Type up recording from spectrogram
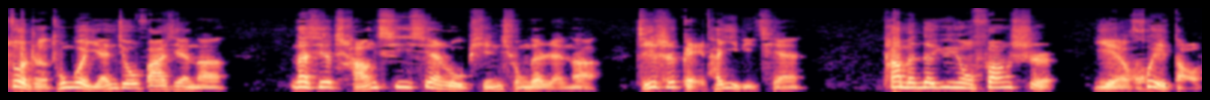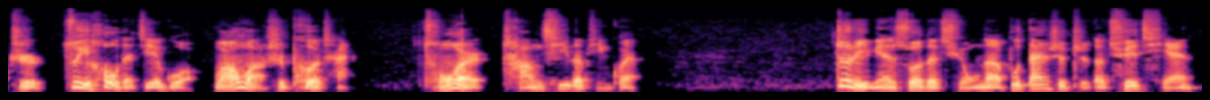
作者通过研究发现呢，那些长期陷入贫穷的人呢，即使给他一笔钱，他们的运用方式也会导致最后的结果往往是破产，从而长期的贫困。这里面说的穷呢，不单是指的缺钱，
